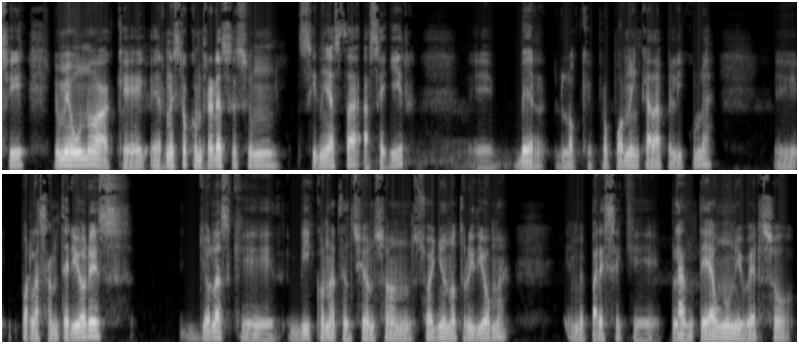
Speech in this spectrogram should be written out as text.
Sí, yo me uno a que Ernesto Contreras es un cineasta a seguir, eh, ver lo que propone en cada película. Eh, por las anteriores, yo las que vi con atención son Sueño en otro idioma. Eh, me parece que plantea un universo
